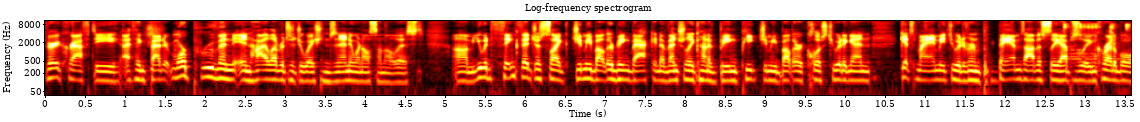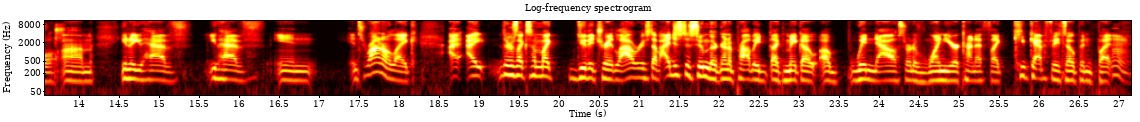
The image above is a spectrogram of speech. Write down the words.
Very crafty, I think better, more proven in high leverage situations than anyone else on the list. Um, you would think that just like Jimmy Butler being back and eventually kind of being peak Jimmy Butler close to it again gets Miami to a different. Bam's obviously absolutely incredible. Um, you know, you have you have in in Toronto, like I, I there's like some like do they trade Lowry stuff? I just assume they're gonna probably like make a, a win now sort of one year kind of like keep cap space open, but mm.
